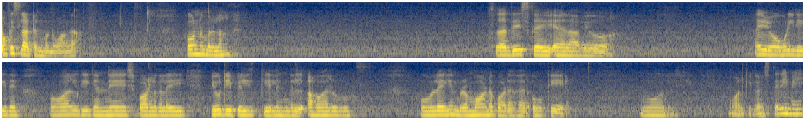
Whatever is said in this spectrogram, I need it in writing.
ஆஃபீஸில் அட்டன் பண்ணுவாங்க. ஃபோன் நம்பர்லாம் சதீஷ் கை ஏலாவியோ ஐயோ ஓடிக்கிட்டே வால்கி கணேஷ் பாடல்களை யூடியூப்பில் கேளுங்கள். அவர் உலகின் பிரம்மாண்ட பாடகர். ஓகே. வாழ்க்கை கணேஷ் தெரியுமே.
